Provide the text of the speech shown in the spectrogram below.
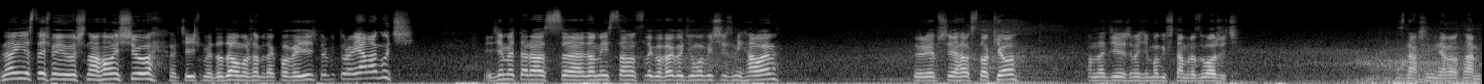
No i jesteśmy już na Honsiu. Wróciliśmy do domu, można by tak powiedzieć. Prefektura Yamaguchi. Jedziemy teraz e, do miejsca noclegowego, gdzie umówiliśmy się z Michałem, który przyjechał z Tokio. Mam nadzieję, że będziemy mogli się tam rozłożyć z naszymi namiotami.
